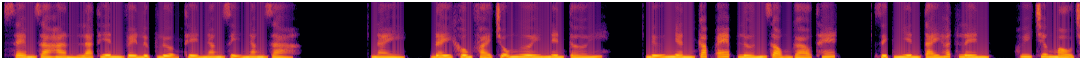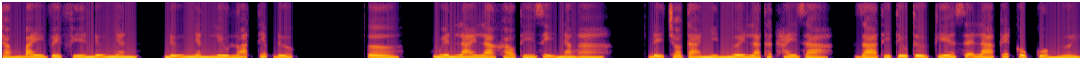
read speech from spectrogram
Xem ra hẳn là thiên về lực lượng thể năng dị năng giả. Này, đây không phải chỗ ngươi nên tới. Nữ nhân cắp ép lớn giọng gào thét, dịch nhiên tay hất lên, huy chương màu trắng bay về phía nữ nhân, nữ nhân lưu loát tiếp được. Ơ, nguyên lai là khảo thí dị năng A, để cho ta nhìn ngươi là thật hay giả, giả thì tiểu tử kia sẽ là kết cục của ngươi.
